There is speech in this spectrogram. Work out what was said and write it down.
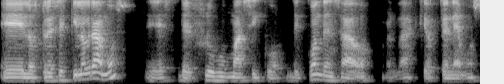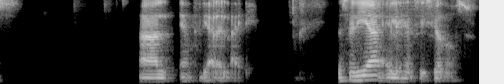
eh, los 13 kilogramos es del flujo másico de condensado, ¿verdad? Que obtenemos al enfriar el aire. Ese sería el ejercicio 2.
